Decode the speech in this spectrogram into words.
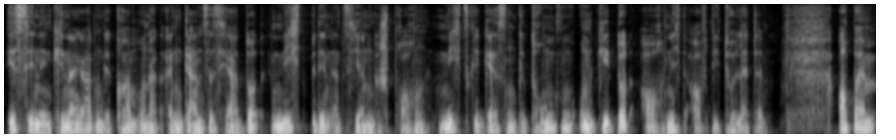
ist sie in den Kindergarten gekommen und hat ein ganzes Jahr dort nicht mit den Erziehern gesprochen, nichts gegessen, getrunken und geht dort auch nicht auf die Toilette. Auch beim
